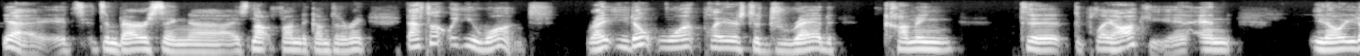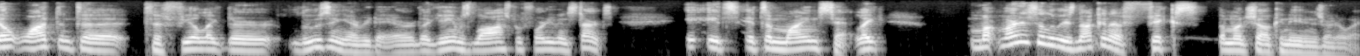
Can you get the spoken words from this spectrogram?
yeah, it's it's embarrassing. Uh, it's not fun to come to the rink. That's not what you want, right? You don't want players to dread coming to to play hockey, and, and you know you don't want them to to feel like they're losing every day or the game's lost before it even starts. It, it's it's a mindset. Like Martin St. Louis is not going to fix the Montreal Canadiens right away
